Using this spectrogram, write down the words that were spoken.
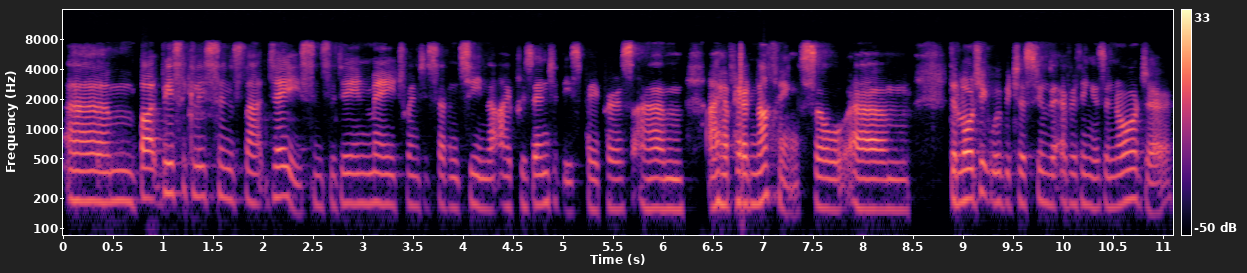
Um, but basically, since that day, since the day in May 2017 that I presented these papers, um, I have heard nothing. So um, the logic would be to assume that everything is in order,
